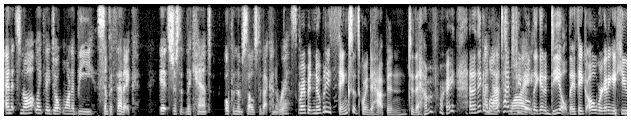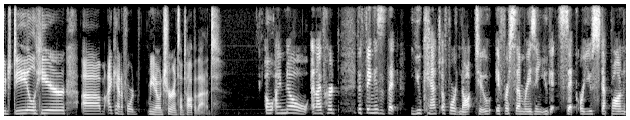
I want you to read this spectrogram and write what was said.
And it's not like they don't want to be sympathetic. It's just that they can't open themselves to that kind of risk. Right, but nobody thinks it's going to happen to them, right? And I think a And lot of times why. people they get a deal. They think, "Oh, we're getting a huge deal here. Um, I can't afford, you know, insurance on top of that." Oh, I know. And I've heard the thing is, is that you can't afford not to if for some reason you get sick or you step on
